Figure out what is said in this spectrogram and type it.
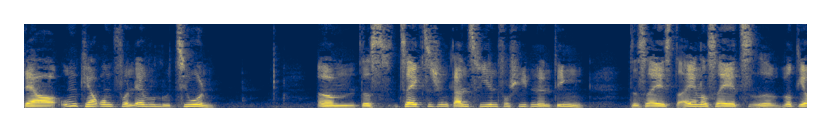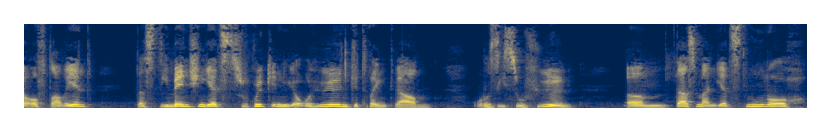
der Umkehrung von Evolution. Ähm, das zeigt sich in ganz vielen verschiedenen Dingen. Das heißt, einerseits äh, wird ja oft erwähnt, dass die Menschen jetzt zurück in ihre Höhlen gedrängt werden oder sich so fühlen, ähm, dass man jetzt nur noch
